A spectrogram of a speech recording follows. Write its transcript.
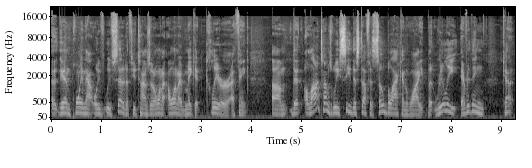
again point out we've we've said it a few times, but I want to I want to make it clearer. I think um, that a lot of times we see this stuff as so black and white, but really everything kind of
